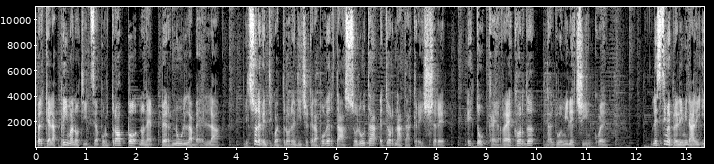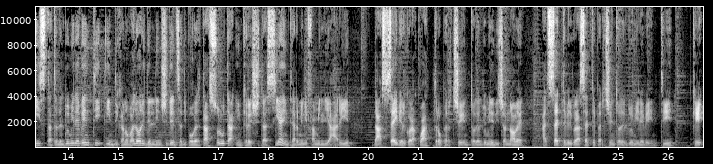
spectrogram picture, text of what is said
perché la prima notizia purtroppo non è per nulla bella. Il Sole 24 ore dice che la povertà assoluta è tornata a crescere e tocca il record dal 2005. Le stime preliminari Istat del 2020 indicano valori dell'incidenza di povertà assoluta in crescita sia in termini familiari, da 6,4% del 2019 al 7,7% del 2020, che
